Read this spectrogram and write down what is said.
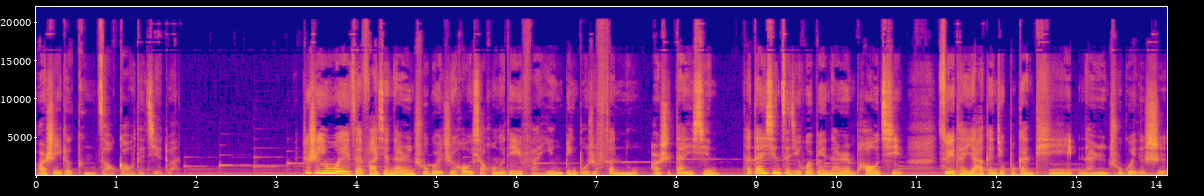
而是一个更糟糕的阶段。这是因为在发现男人出轨之后，小红的第一反应并不是愤怒，而是担心。她担心自己会被男人抛弃，所以她压根就不敢提男人出轨的事。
